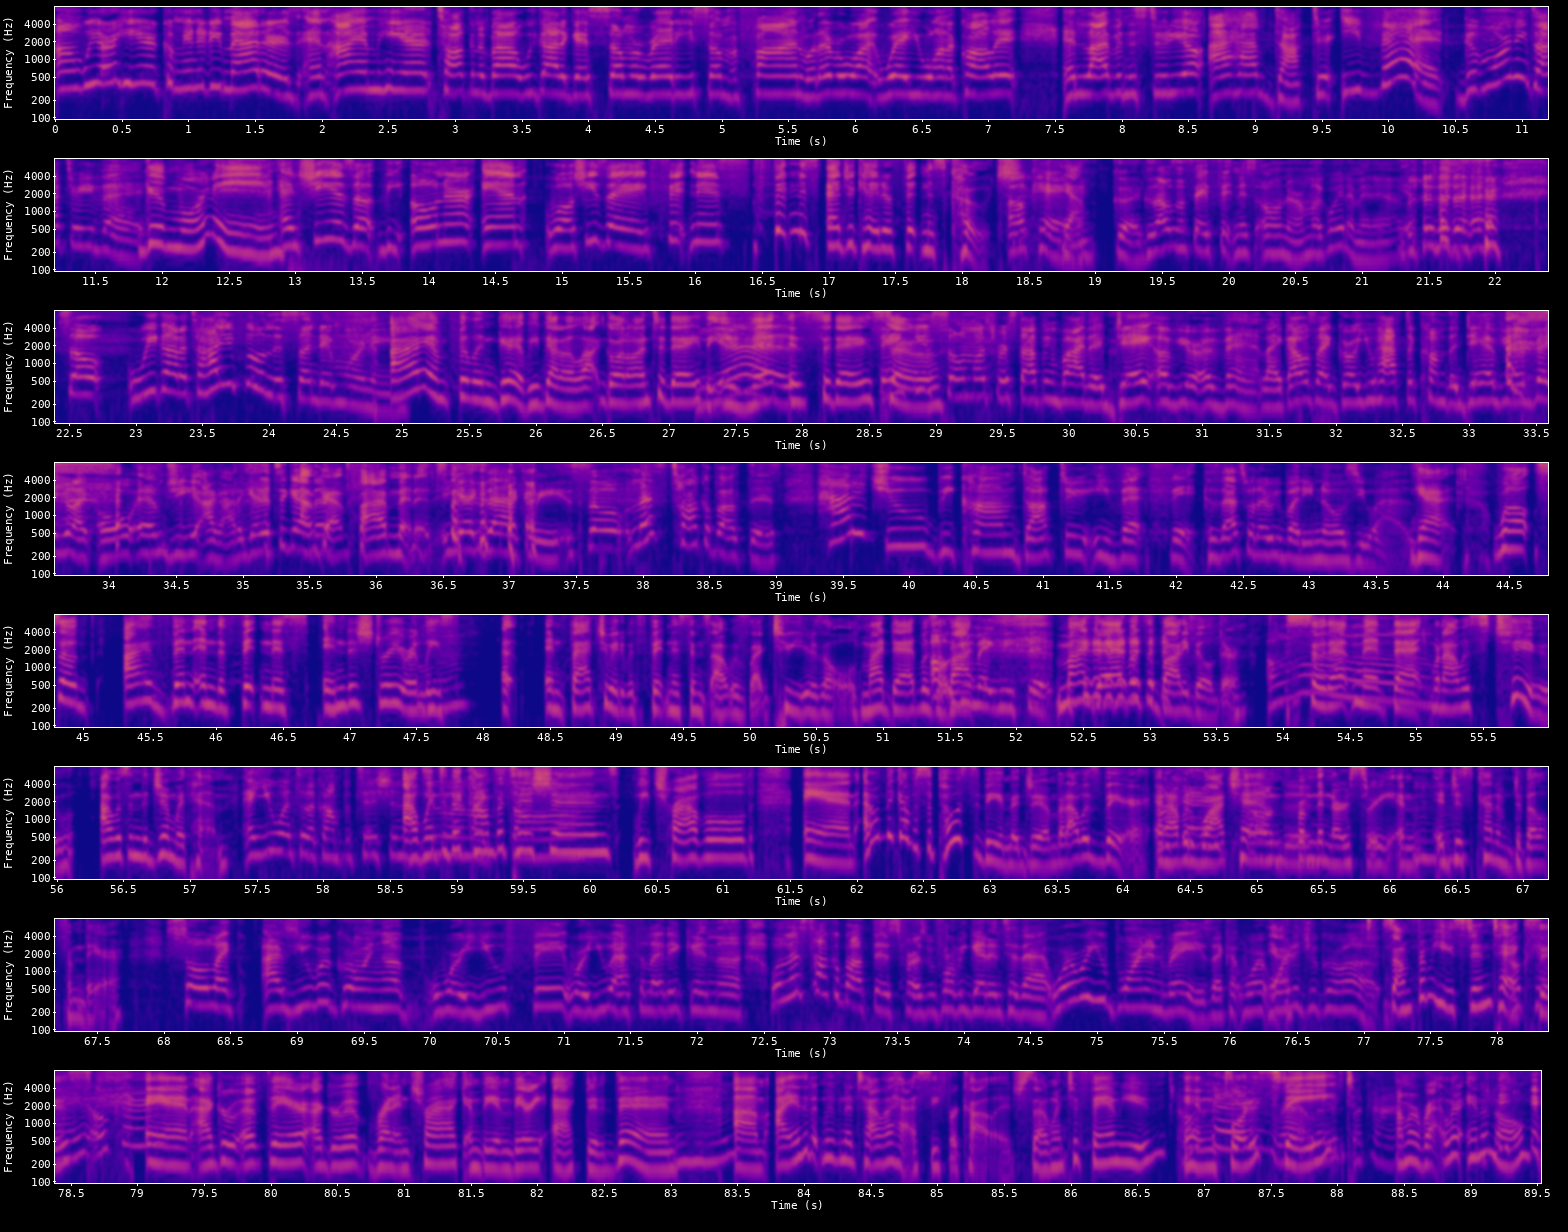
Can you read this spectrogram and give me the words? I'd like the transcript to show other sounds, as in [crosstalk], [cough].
Um, we are here, Community Matters, and I am here talking about we got to get summer ready, summer fun, whatever way you want to call it. And live in the studio, I have Dr. Yvette. Good morning, Dr. Yvette. Good morning. And she is a, the owner and, well, she's a fitness fitness educator, fitness coach. Okay. Yeah. Good. Because I was going to say fitness owner. I'm like, wait a minute. [laughs] so we got to, how you feeling this Sunday morning? I am feeling good. We've got a lot going on today. The Yes. event is today. Thank so you so much for stopping by the day of your event. Like I was like, girl, you have to come the day of your event. You're like, OMG, I gotta get it together. I've got five minutes. yeah, exactly. [laughs] So let's talk about this. How did you become Dr. Yvette Fit? Because that's what everybody knows you as. Yeah. Well, so I've been in the fitness industry, or at least Mm-hmm. uh, infatuated with fitness since I was like two years old. My dad was Oh, a bod- you make me sick. My dad was a [laughs] bodybuilder. So that meant that when I was two, I was in the gym with him. And you went to the competitions. I went to the and, like, competitions. We traveled, and I don't think I was supposed to be in the gym, but I was there, and I would watch him from the nursery, and it mm-hmm. just kind of developed from there. So, like, as you were growing up, were you fit? Were you athletic in the? Well, let's talk about this first before we get into that. Where were you born and raised? Like, where, Yeah. where did you grow up? So I'm from Houston, Texas. Okay, okay. And I grew up there. I grew up running track and being very active then. Mm-hmm. Um, I ended up moving to Tallahassee for college. So I went to FAMU in Okay, Florida State. I'm a rattler and a [laughs] Nole.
